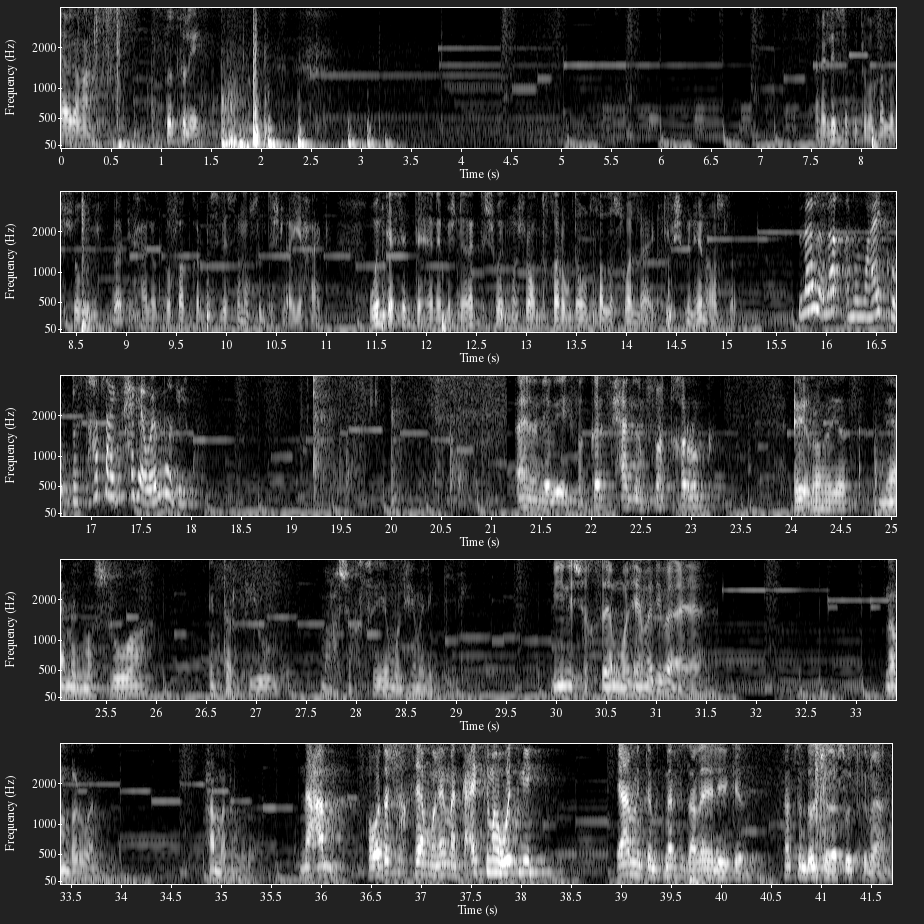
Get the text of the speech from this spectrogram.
يا جماعة. وصلتوا ليه؟ أنا لسه كنت بخلص شغل دلوقتي حالا بفكر بس لسه ما وصلتش لأي حاجة. وأنت يا ست هانم مش نركز شوية في مشروع التخرج ده ونخلص ولا أنت مش من هنا أصلا؟ لا لا لا أنا معاكم بس هطلع أجيب حاجة اوام واجيلكم أهلا يا بيه. فكرت في حاجة لمشروع التخرج؟ إيه رأيك نعمل مشروع interview مع شخصية ملهمة للجيل؟ مين الشخصية الملهمة دي بقى يا number 1 محمد رمضان. نعم هو ده الشخصيه الملهمه انت عايز تموتني؟ يا عم انت متنرفز عليا ليه كده؟ حاسس السندوتش ده سوء استماع.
